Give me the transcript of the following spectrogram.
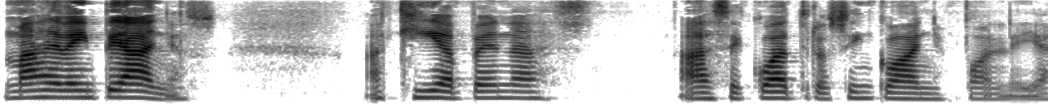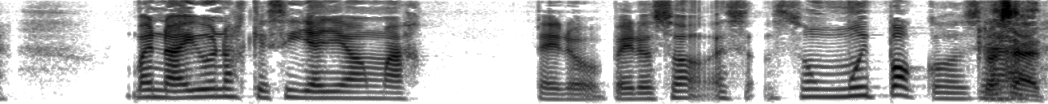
más de 20 años. Aquí apenas hace 4 o 5 años, ponle ya. Bueno, hay unos que sí ya llevan más, pero, pero son, son muy pocos. O sea,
